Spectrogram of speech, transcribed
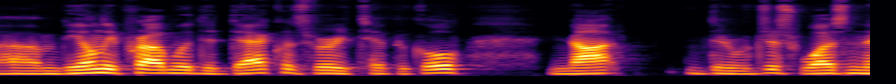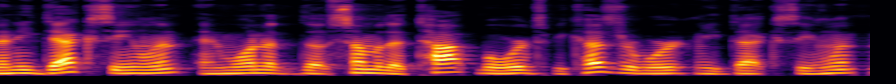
Um, the only problem with the deck was very typical. Not there just wasn't any deck sealant, and one of the some of the top boards, because there weren't any deck sealant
